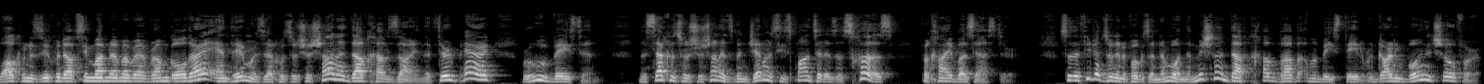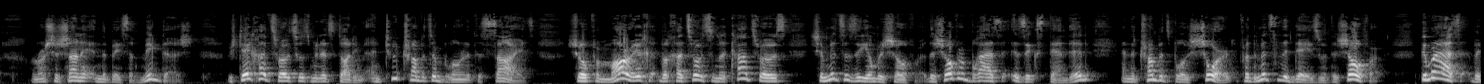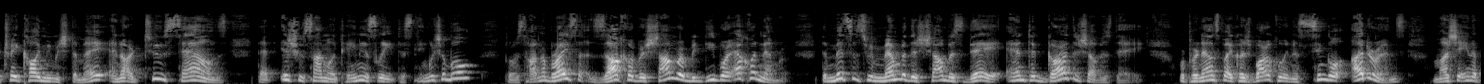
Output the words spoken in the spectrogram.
Welcome to Zichud Daf Member Ram Goldar and Tim Zechus Shoshana Daf Chaf Zayin, the third parak Ruhu Beis Din. The Sechus Shoshana has been generously sponsored as a schus for Chai Bas Esther. So the three dafs are going to focus on number one, the Mishnah Daf Chav Vav Amabay stated regarding blowing the shofar on Rosh Hashanah in the Beis HaMikdash, and two trumpets are blown at the sides. Shofar Marich v'chatzros and katzros shemitzah yom shofar. The shofar blast is extended and the trumpets blow short for the midst of the days with the shofar. Gemara asks, "Betray kol and are two sounds that issue simultaneously distinguishable? The mitzvahs remember the Shabbos day and to guard the Shabbos day were pronounced by Kosh Baruch Hu in a single utterance, something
